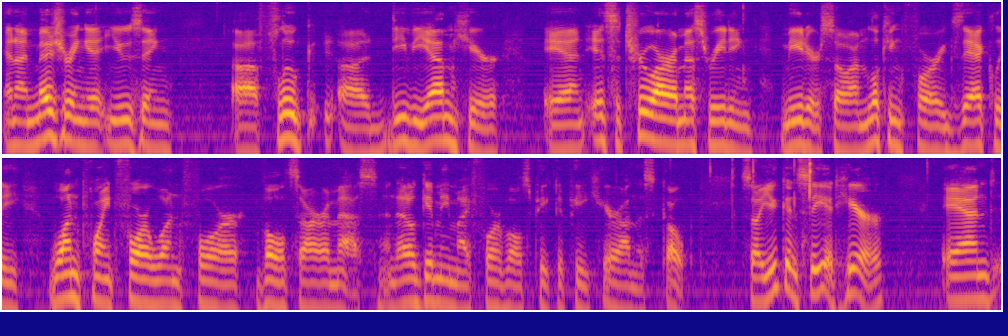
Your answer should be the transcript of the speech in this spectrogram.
and I'm measuring it using uh, Fluke uh, DVM here and it's a true RMS reading meter. So I'm looking for exactly 1.414 volts RMS. And that'll give me my 4 volts peak to peak here on the scope. So you can see it here. And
